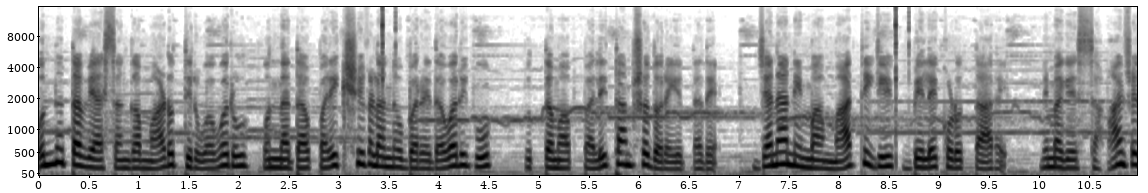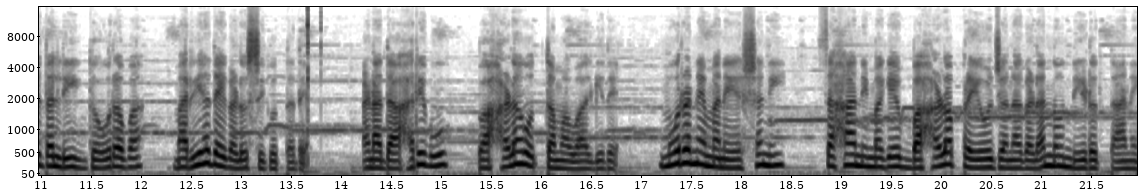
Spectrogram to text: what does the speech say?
ಉನ್ನತ ವ್ಯಾಸಂಗ ಮಾಡುತ್ತಿರುವವರು ಉನ್ನತ ಪರೀಕ್ಷೆಗಳನ್ನು ಬರೆದವರಿಗೂ ಉತ್ತಮ ಫಲಿತಾಂಶ ದೊರೆಯುತ್ತದೆ. ಜನ ನಿಮ್ಮ ಮಾತಿಗೆ ಬೆಲೆ ಕೊಡುತ್ತಾರೆ. ನಿಮಗೆ ಸಮಾಜದಲ್ಲಿ ಗೌರವ, ಮರ್ಯಾದೆಗಳು ಸಿಗುತ್ತದೆ. ಹಣದ ಹರಿವು ಬಹಳ ಉತ್ತಮವಾಗಿದೆ. ಮೂರನೇ ಮನೆಯ ಶನಿ ಸಹ ನಿಮಗೆ ಬಹಳ ಪ್ರಯೋಜನಗಳನ್ನು ನೀಡುತ್ತಾನೆ.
